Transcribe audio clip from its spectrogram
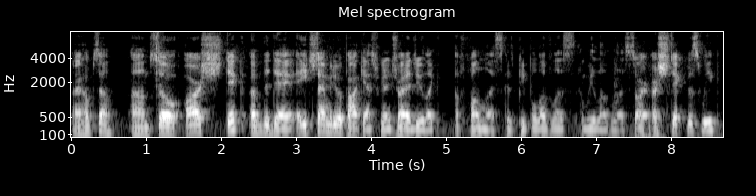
I hope so. Um, so our shtick of the day. Each time we do a podcast, we're going to try to do like a fun list because people love lists and we love lists. So our, our shtick this week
